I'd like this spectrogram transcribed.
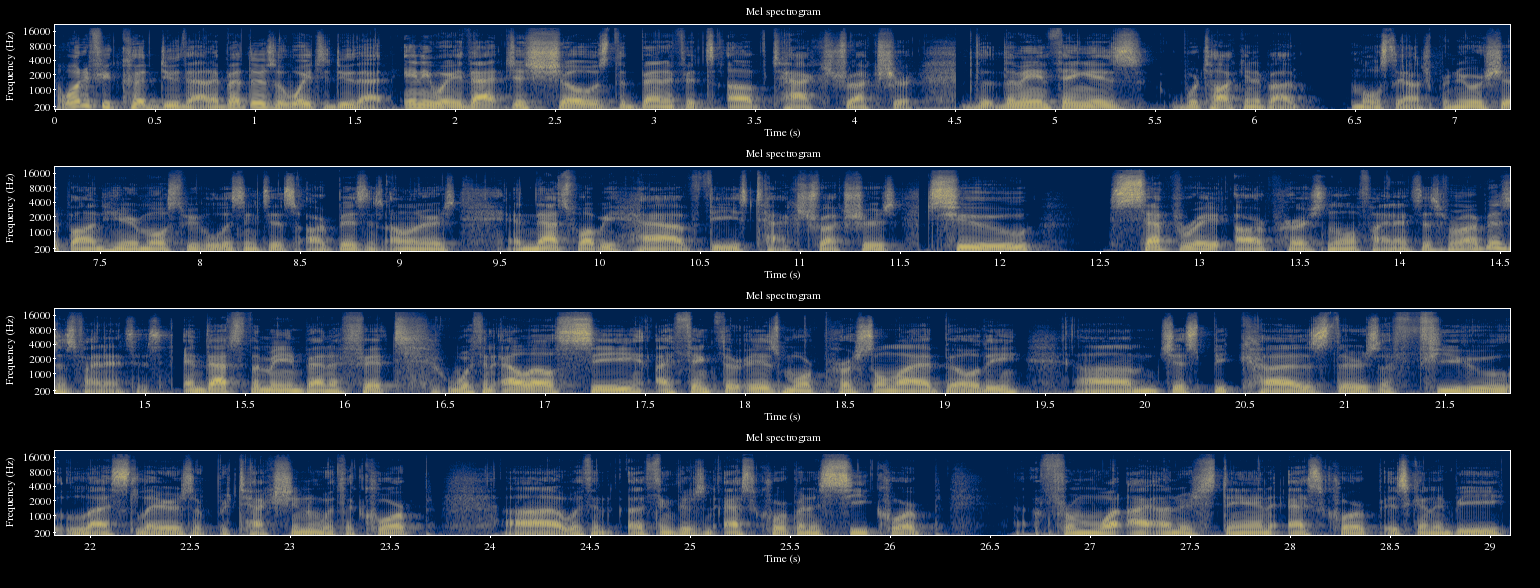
I wonder if you could do that. I bet there's a way to do that. Anyway, that just shows the benefits of tax structure. The, the main thing is we're talking about mostly entrepreneurship on here. Most people listening to this are business owners, and that's why we have these tax structures to separate our personal finances from our business finances. And that's the main benefit. With an LLC, I think there is more personal liability um, just because there's a few less layers of protection with a corp. Uh, with an, I think there's an S corp and a C corp from what I understand, S corp is going to be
